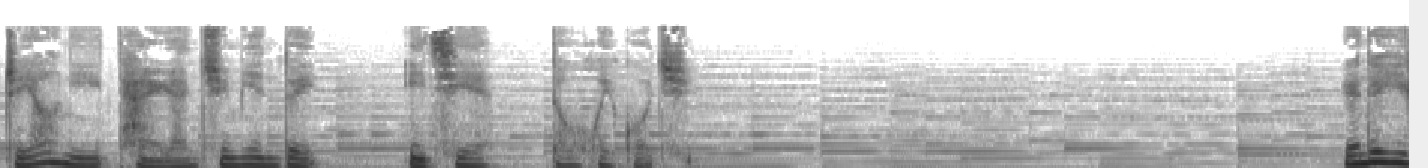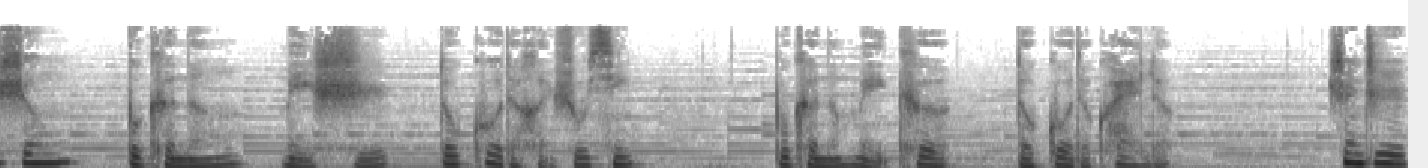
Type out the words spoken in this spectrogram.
只要你坦然去面对，一切都会过去。人的一生不可能每时都过得很舒心，不可能每刻都过得快乐，甚至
